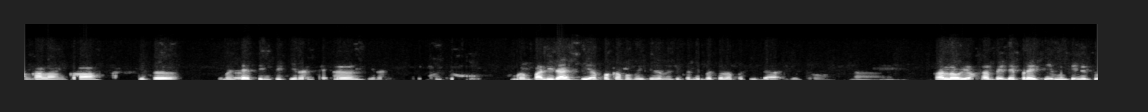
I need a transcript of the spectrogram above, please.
langkah-langkah kita men-setting pikiran kita untuk memvalidasi apakah pemikiran kita ini betul apa tidak gitu. Nah, kalau yang sampai depresi mungkin itu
